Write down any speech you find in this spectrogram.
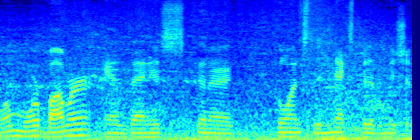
one more bomber, and then it's gonna go on to the next bit of the mission.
